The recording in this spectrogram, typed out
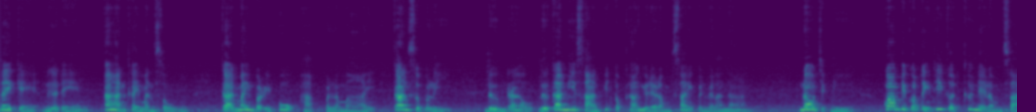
ได้แก่เนื้อแดง อาหารไขมันสูง การไม่บริโภคผักผลไม้ การสูบบุหรี่ดื่มเหล้าหรือการมีสารพิษตกค้างอยู่ในลำไส้เป็นเวลานาน นอกจากนี้ ความผิดปกติที่เกิดขึ้นในลำไส้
